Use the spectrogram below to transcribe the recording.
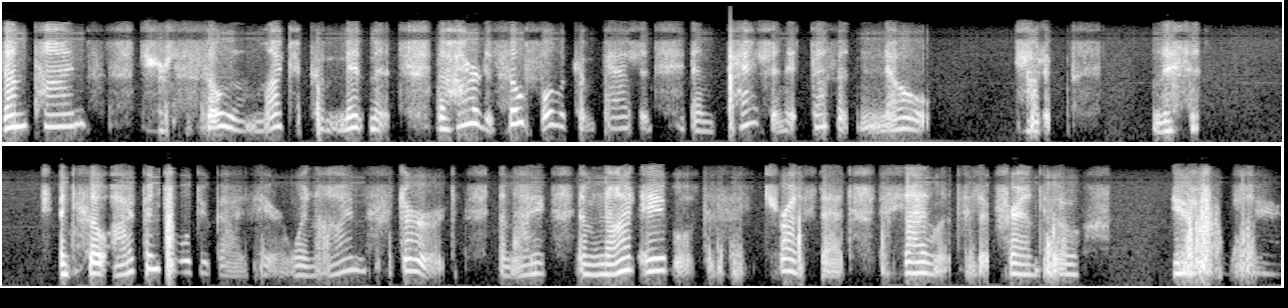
sometimes there's so much commitment. The heart is so full of compassion and passion, it doesn't know how to listen. And so I've been told you guys here when I'm stirred and I am not able to trust that silence that Fran so beautifully shared.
